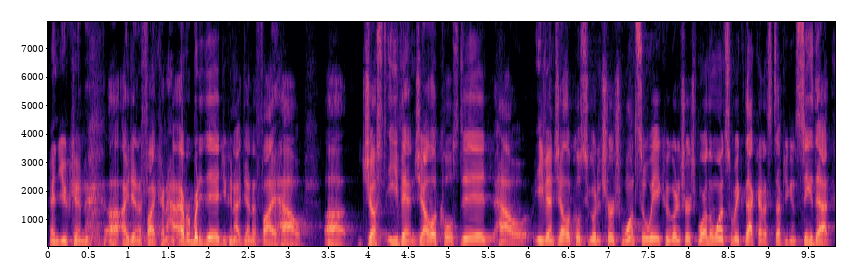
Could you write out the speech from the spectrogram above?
and you can uh, identify kind of how everybody did. You can identify how uh, just evangelicals did, how evangelicals who go to church once a week, who go to church more than once a week, that kind of stuff. You can see that,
